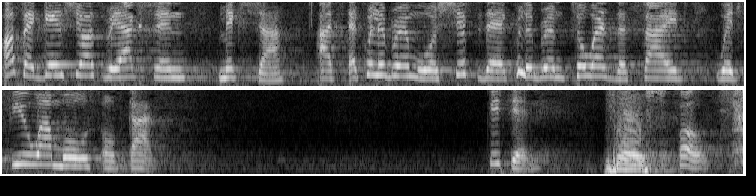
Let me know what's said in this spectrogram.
of a gaseous reaction mixture at equilibrium will shift the equilibrium towards the side with fewer moles of gas. Christian? False. False.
